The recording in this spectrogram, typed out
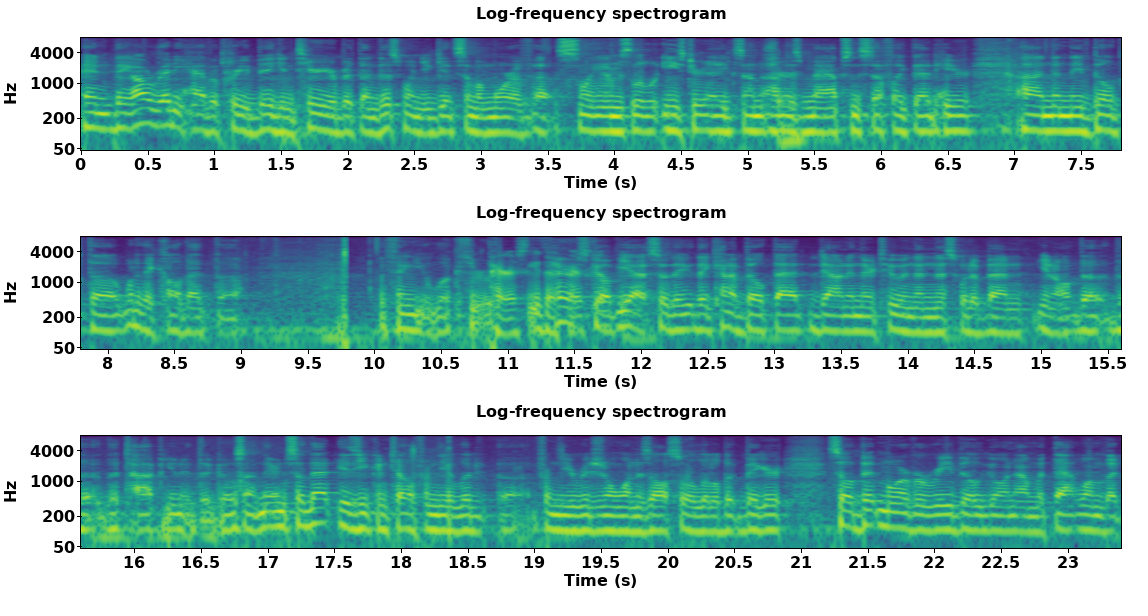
and they already have a pretty big interior, but then this one you get some of more of uh, Slam's little Easter eggs on, on his maps and stuff like that here. Uh, and then they built the what do they call that the the thing you look through. Periscope, Periscope, periscope? yeah. So they, they kind of built that down in there too, and then this would have been, you know, the, the, the top unit that goes on there. And so that, as you can tell from the uh, from the original one, is also a little bit bigger. So a bit more of a rebuild going on with that one, but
